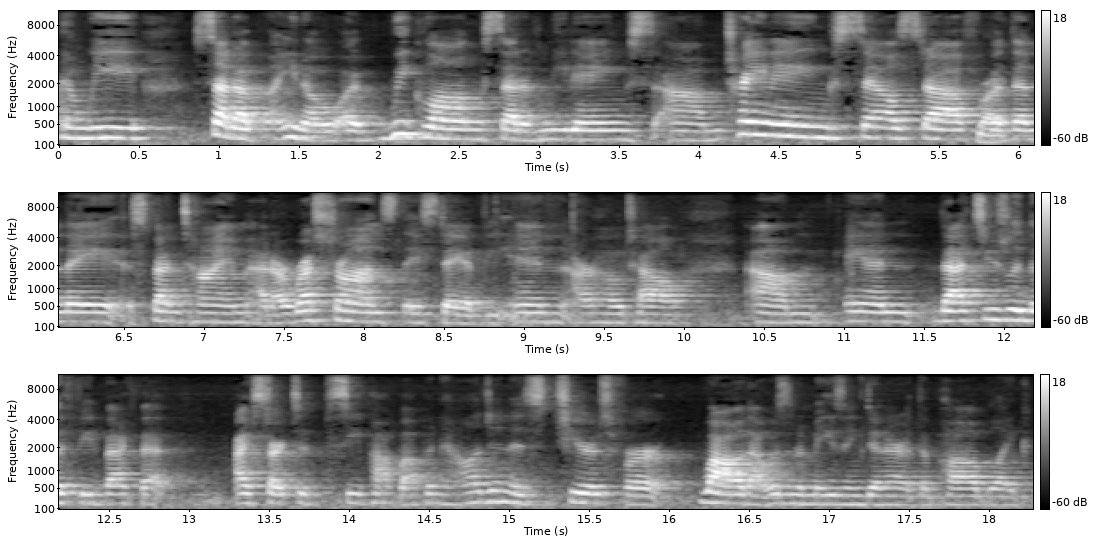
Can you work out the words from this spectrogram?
and we set up, you know, a week long set of meetings, um, trainings, sales stuff, Right. but then they spend time at our restaurants, they stay at the inn, our hotel. Um, and that's usually the feedback that I start to see pop up in Halogen is cheers for wow that was an amazing dinner at the pub like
